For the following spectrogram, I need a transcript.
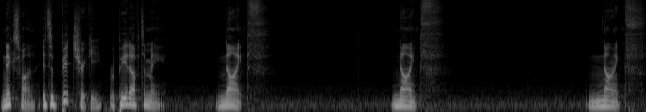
Next one. It's a bit tricky. Repeat after me. Ninth. Ninth. ninth.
